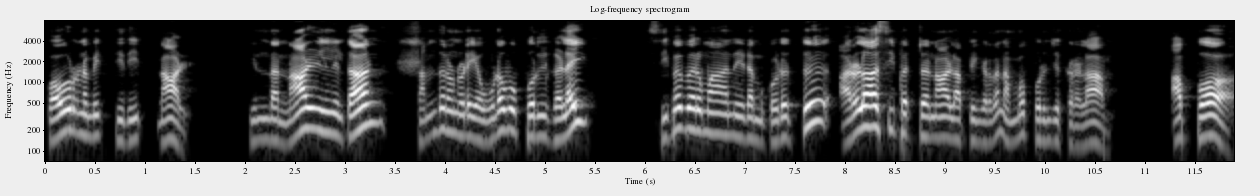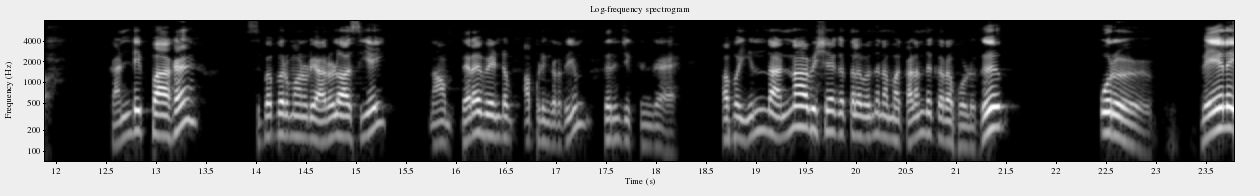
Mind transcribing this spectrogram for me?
பௌர்ணமி திதி நாள். இந்த நாளில்தான் சந்திரனுடைய உணவுப் பொருள்களை சிவபெருமானிடம் கொடுத்து அருளாசி பெற்ற நாள் அப்படிங்கிறத நம்ம புரிஞ்சுக்கிறலாம். அப்போ கண்டிப்பாக சிவபெருமானுடைய அருளாசியை நாம் பெற வேண்டும் அப்படிங்கிறதையும் தெரிஞ்சுக்குங்க. அப்போ இந்த அன்னாபிஷேகத்தில் வந்து நம்ம கலந்துக்கிற பொழுது ஒரு வேலை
